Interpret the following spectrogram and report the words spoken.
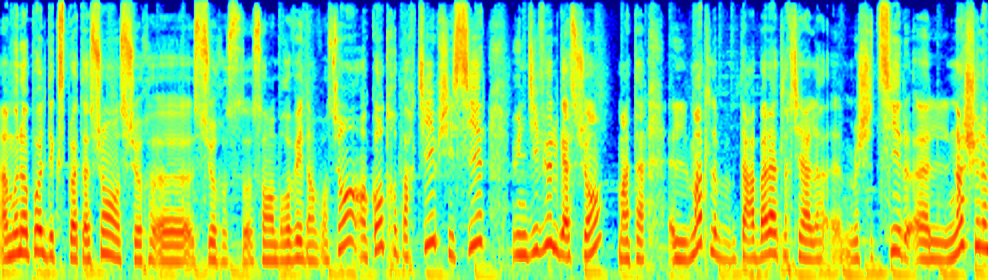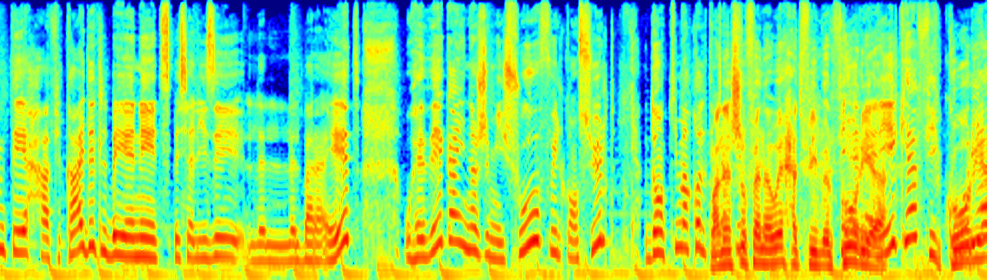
un monopole d'exploitation sur euh, sur son brevet d'invention. Contrepartie باش يصير une divulgation معناتها المطلب نتاع براءة الاختراع مش تصير النشر نتاعها في قاعدة البيانات سبيسياليزي للبراءات وهذاك ينجم يشوف ويكونسولت دونك كيما قلت معناها نشوف أنا واحد في في كوريا أمريكا في, في كوريا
